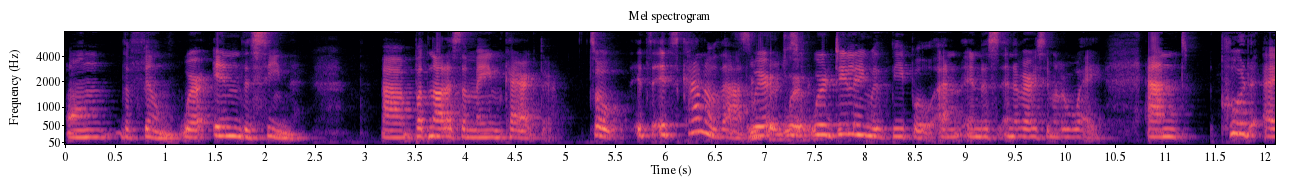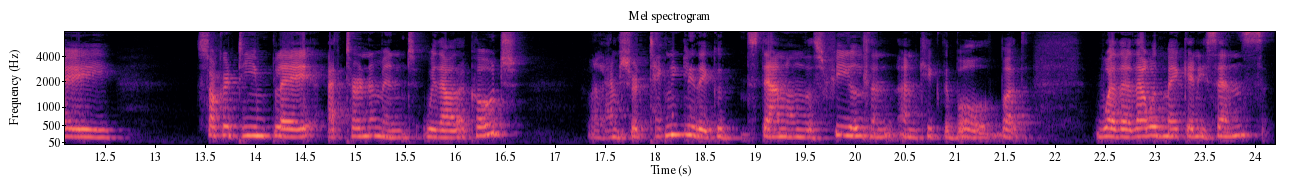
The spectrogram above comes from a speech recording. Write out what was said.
on the film. We're in the scene, uh, but not as a main character so it's it's kind of that. We're, we're we're dealing with people and in this in a very similar way. And could a soccer team play a tournament without a coach? Well i'm sure technically they could stand on those fields and, and kick the ball but whether that would make any sense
